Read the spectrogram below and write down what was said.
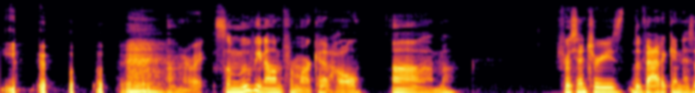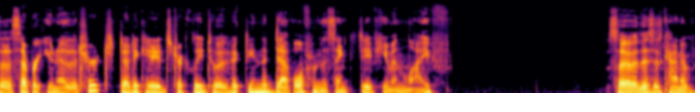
you. All right. So moving on from Marquette Hall, um, for centuries, the Vatican has a separate unit of the church dedicated strictly to evicting the devil from the sanctity of human life. So this is kind of,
